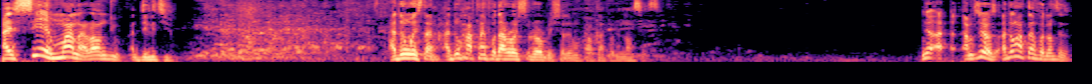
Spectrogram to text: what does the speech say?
I see a man around you and delete you. I don't waste time. I don't have time for that rubbish. I don't have time for the nonsense. No, I, I'm serious. I don't have time for nonsense.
